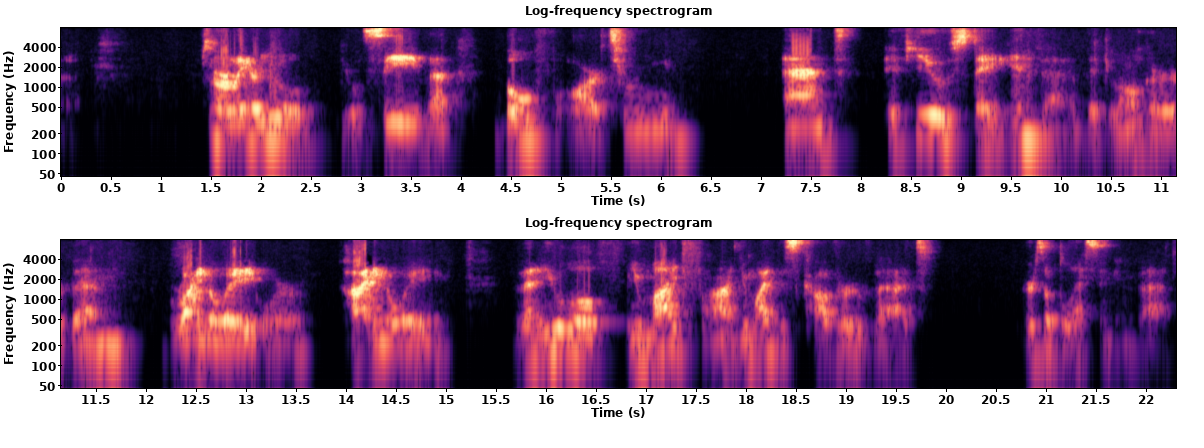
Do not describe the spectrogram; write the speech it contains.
uh, sooner or later you'll, you'll see that both are true. And if you stay in that a bit longer than running away or hiding away, then you will you might find you might discover that there's a blessing in that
